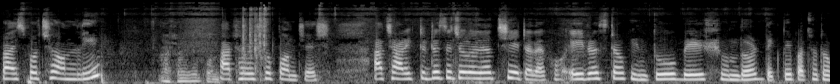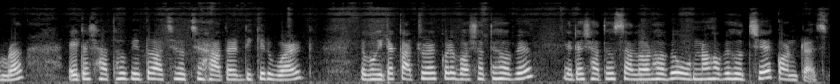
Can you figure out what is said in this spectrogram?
প্রাইস পড়ছে অনলি আঠারোশো পঞ্চাশ। আচ্ছা আরেকটা ড্রেসে চলে যাচ্ছি এটা দেখো। এই ড্রেসটাও কিন্তু বেশ সুন্দর দেখতেই পাচ্ছ তোমরা। এটার সাথেও কিন্তু আছে হচ্ছে হাতার দিকের ওয়ার্ক এবং এটা কাট ওয়ার্ক করে বসাতে হবে। এটার সাথেও সালোয়ার হবে ওড়না হবে হচ্ছে কন্ট্রাস্ট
